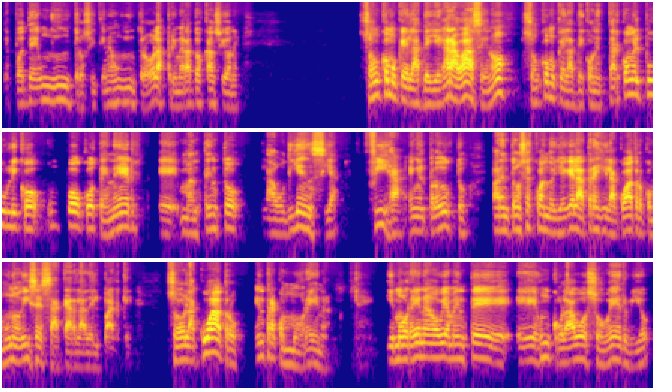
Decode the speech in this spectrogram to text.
después de un intro, si tienes un intro, las primeras dos canciones, son como que las de llegar a base, ¿no? Son como que las de conectar con el público un poco, tener, eh, mantento la audiencia fija en el producto para entonces cuando llegue la 3 y la 4, como uno dice, sacarla del parque. Solo la 4 entra con Morena. Y Morena obviamente es un colabo soberbio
